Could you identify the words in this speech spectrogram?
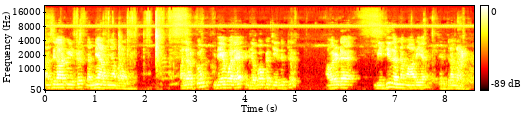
മനസ്സിലാക്കിയിട്ട് തന്നെയാണ് ഞാൻ പറയുന്നത്. പലർക്കും ഇതേപോലെ ജപമൊക്കെ ചെയ്തിട്ട് അവരുടെ വിധി തന്നെ മാറിയ ചരിത്രങ്ങളുണ്ട്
